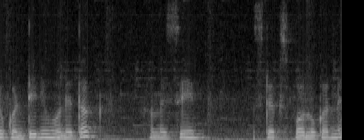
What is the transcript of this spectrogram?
ये रो कंटिन्यू होने तक हमें सेम स्टेप्स फॉलो करने।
